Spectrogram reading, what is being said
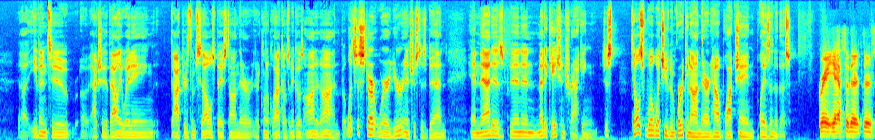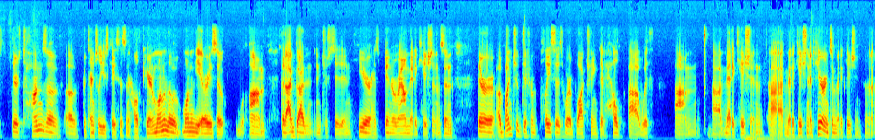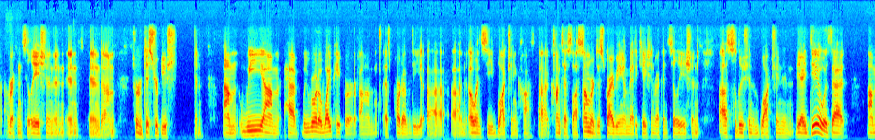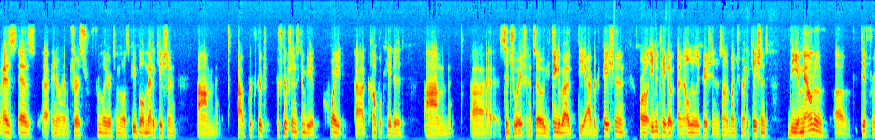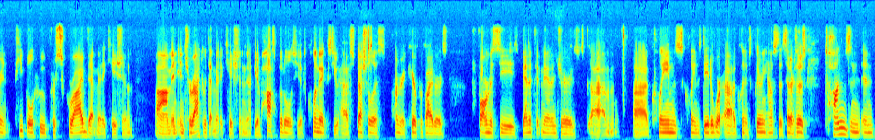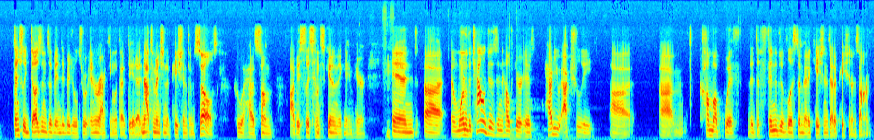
uh, even to uh, actually evaluating doctors themselves based on their, their clinical outcomes. I mean, it goes on and on. But let's just start where your interest has been, and that has been in medication tracking. Just tell us, Will, what you've been working on there and how blockchain plays into this. Great. Yeah. So there, there's there's tons of, of potential use cases in healthcare, and one of the one of the areas that um, that I've gotten interested in here has been around medications, and there are a bunch of different places where blockchain could help uh, with um, uh, medication, uh, medication adherence and medication uh, reconciliation and and and um, sort of distribution. Um, we um, have we wrote a white paper um, as part of the uh, an ONC blockchain co- uh, contest last summer describing a medication reconciliation uh, solution in blockchain, and the idea was that um, as as you know, I'm sure it's familiar to most people, medication prescrip- prescriptions can be a quite complicated um, uh, situation. So if you think about the average patient, or even take a, an elderly patient who's on a bunch of medications, the amount of, of different people who prescribe that medication um, and interact with that medication, that you have hospitals, you have clinics, you have specialists, primary care providers, pharmacies, benefit managers, um, uh, claims, claims data, uh, claims clearinghouses, et cetera. So there's tons and, and potentially dozens of individuals who are interacting with that data, not to mention the patient themselves, who has some obviously some skin in the game here. and uh, and one of the challenges in healthcare is how do you actually uh, um, come up with the definitive list of medications that a patient is on?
